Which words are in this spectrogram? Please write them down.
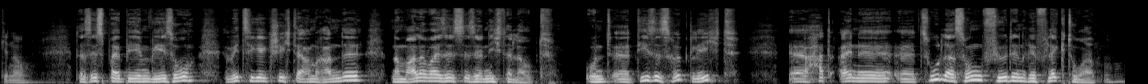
genau. Das ist bei BMW so. Witzige Geschichte am Rande. Normalerweise ist es ja nicht erlaubt. Und äh, dieses Rücklicht äh, hat eine äh, Zulassung für den Reflektor. Mhm.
